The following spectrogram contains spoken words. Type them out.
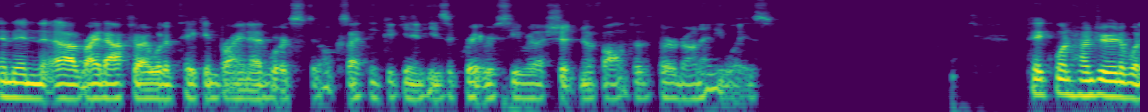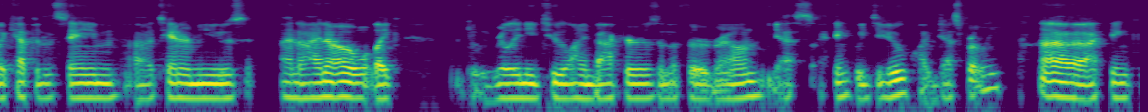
And then uh, right after, I would have taken Bryan Edwards still because I think, again, he's a great receiver that shouldn't have fallen to the third round, anyways. Pick 100, I would have kept it the same. Uh, Tanner Muse. And I know, like, do we really need two linebackers in the third round? Yes, I think we do quite desperately. Uh, I think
